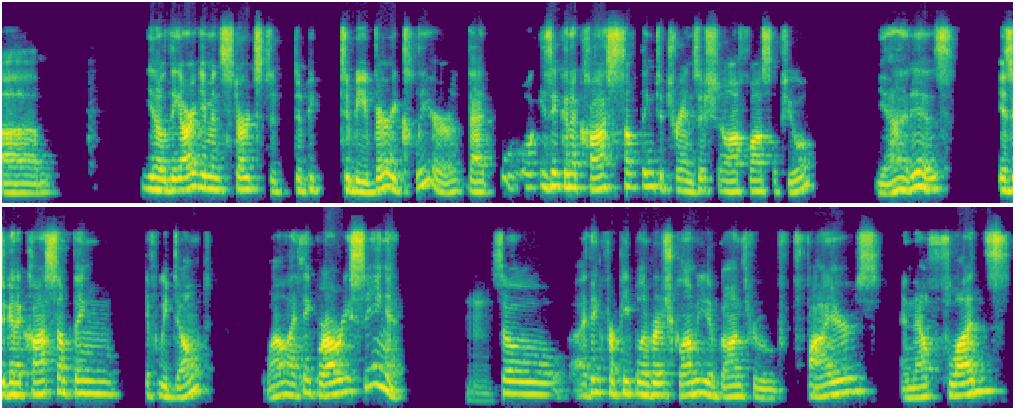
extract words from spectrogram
um, you know, the argument starts to to be to be very clear that is it going to cost something to transition off fossil fuel? Yeah, it is. Is it going to cost something if we don't? Well, I think we're already seeing it. Mm. So I think for people in British Columbia who've gone through fires and now floods,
